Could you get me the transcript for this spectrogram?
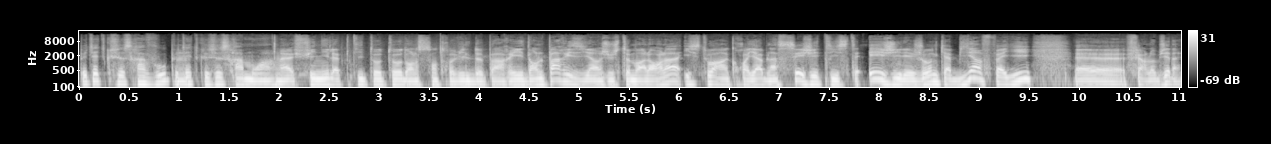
Peut-être que ce sera vous, peut-être que ce sera moi. Ouais, fini la petite auto dans le centre-ville de Paris, dans le Parisien justement. Alors là, histoire incroyable, un cégétiste et gilet jaune qui a bien failli euh, faire l'objet d'un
